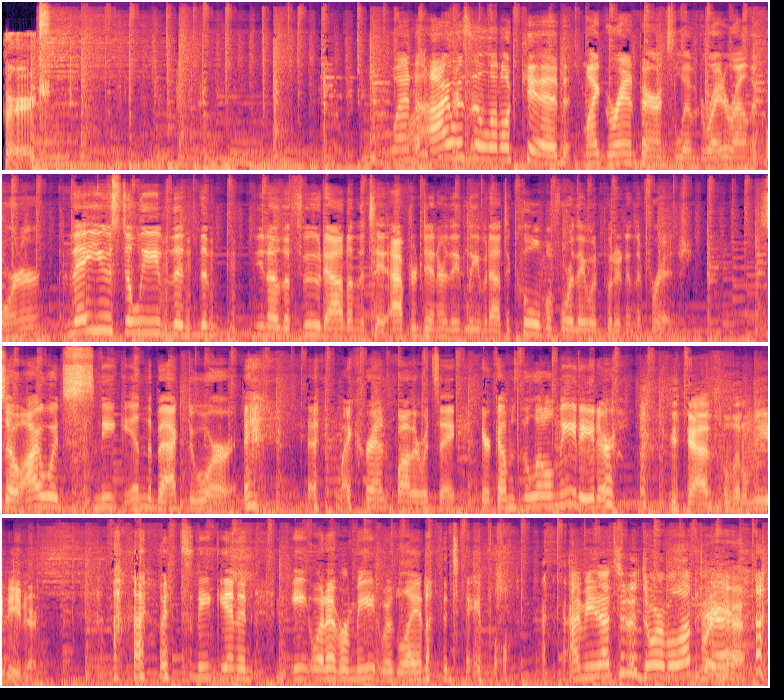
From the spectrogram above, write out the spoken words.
Berg. When I was a little kid, my grandparents lived right around the corner. They used to leave the, the you know the food out on the ta- after dinner. They'd leave it out to cool before they would put it in the fridge. So I would sneak in the back door. my grandfather would say, "Here comes the little meat eater." yeah, the little meat eater. I would sneak in and eat whatever meat was laying on the table. I mean, that's an adorable upbringing.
